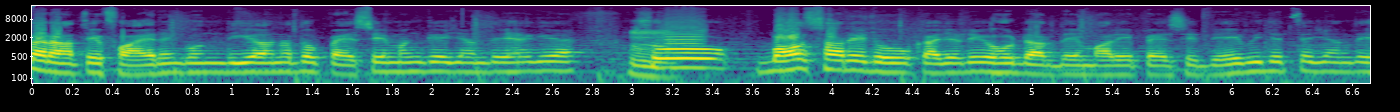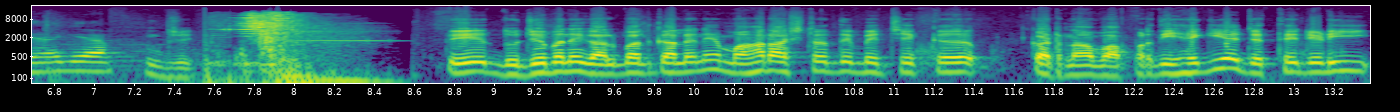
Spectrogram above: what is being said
ਘਰਾਂ ਤੇ ਫਾਇਰਿੰਗ ਹੁੰਦੀ ਆ ਉਹਨਾਂ ਤੋਂ ਪੈਸੇ ਮੰਗੇ ਜਾਂਦੇ ਹੈਗੇ ਆ। ਸੋ ਬਹੁਤ ਸਾਰੇ ਲੋਕ ਆ ਜਿਹੜੇ ਉਹ ਡਰਦੇ ਮਾਰੇ ਪੈਸੇ ਦੇ ਵੀ ਦਿੱਤੇ ਜਾਂਦੇ ਹੈਗੇ ਆ। ਜੀ। ਤੇ ਦੂਜੇ ਬੰਨੇ ਗੱਲਬਾਤ ਕਰ ਲੈਨੇ ਮਹਾਰਾਸ਼ਟਰ ਦੇ ਵਿੱਚ ਇੱਕ ਘਟਨਾ ਵਾਪਰਦੀ ਹੈਗੀ ਹੈ, ਜਿੱਥੇ ਜਿਹੜੀ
